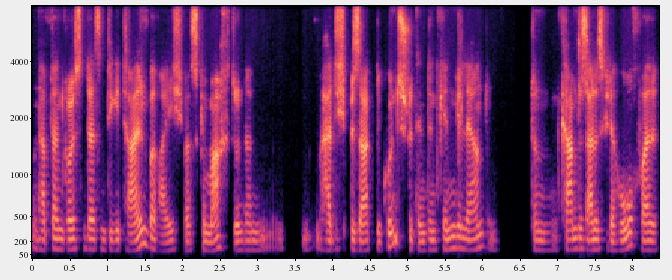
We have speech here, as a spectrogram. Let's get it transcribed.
und habe dann größtenteils im digitalen Bereich was gemacht und dann hatte ich besagte Kunststudentin kennengelernt und dann kam das alles wieder hoch, weil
